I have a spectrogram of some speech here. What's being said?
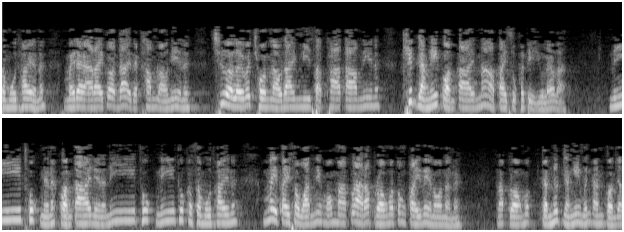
สมุทัยอะนะไม่ได้อะไรก็ได้แต่คำเหล่านี้นะเชื่อเลยว่าชนเหล่าใดมีศรัทธาตามนี้นะคิดอย่างนี้ก่อนตายน่าไปสุขติอยู่แล้วล่ะ นี้ทุกเนี่ยนะก่อนตายเนี่ยนะนี้ทุกนี้ทุกขสมุทัยนะไม่ไปสวรรค์นี่ของมากล้ารับรองว่าต้องไปแน่นอนอะนะรับรองว่าจะนึกอย่างนี้เหมือนกันก่อนจะ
